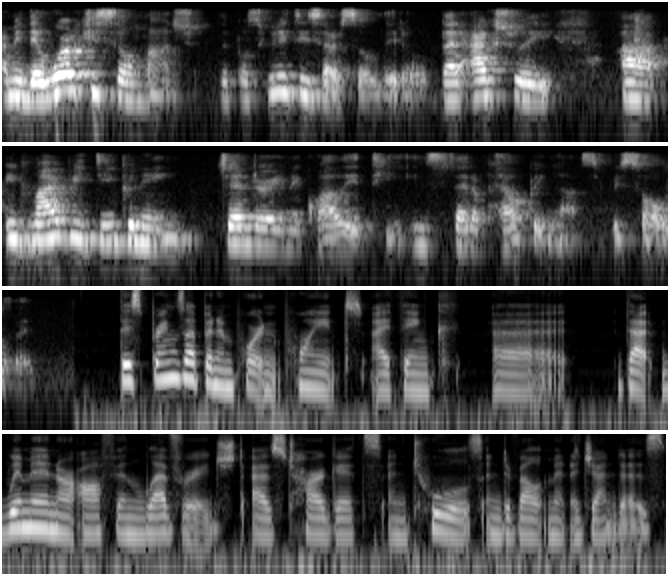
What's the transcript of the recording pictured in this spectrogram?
I mean, the work is so much, the possibilities are so little that actually uh, it might be deepening gender inequality instead of helping us resolve it. This brings up an important point, I think, uh, that women are often leveraged as targets and tools in development agendas.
